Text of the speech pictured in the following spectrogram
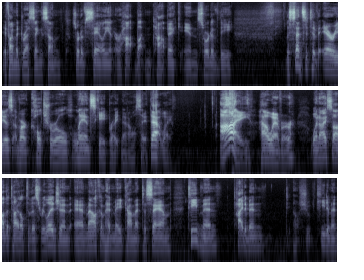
if I'm addressing some sort of salient or hot button topic in sort of the the sensitive areas of our cultural landscape right now. I'll say it that way. I, however, when I saw the title to this religion and Malcolm had made comment to Sam Tideman, Tideman, oh shoot, Tideman,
